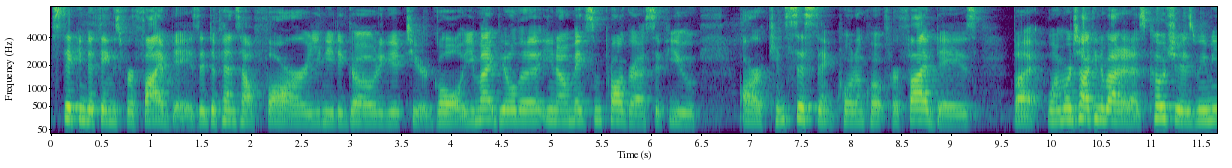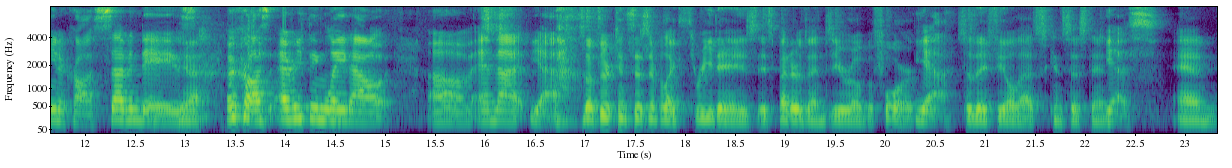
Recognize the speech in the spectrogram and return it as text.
sticking to things for five days it depends how far you need to go to get to your goal you might be able to you know make some progress if you are consistent quote unquote for five days but when we're talking about it as coaches we mean across seven days Yeah. across everything laid out um, and that yeah So if they're consistent for like three days, it's better than zero before. yeah So they feel that's consistent. yes And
